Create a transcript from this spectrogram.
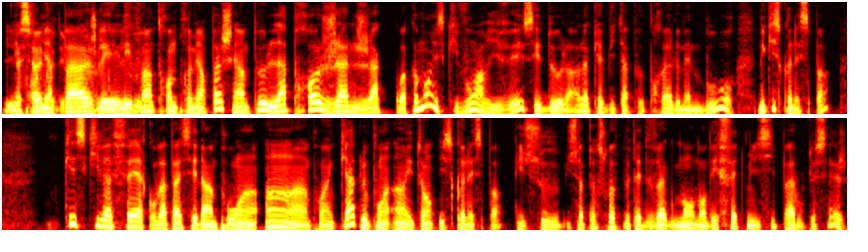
les Ah, premières début, pages, les, coup de les foudre. 20-30 premières pages, c'est un peu l'approche Jeanne-Jacques. Quoi. Comment est-ce qu'ils vont arriver, ces deux-là, là, qui habitent à peu près le même bourg, mais qui ne se connaissent pas Qu'est-ce qui va faire qu'on va passer d'un point 1 à un point 4 Le point 1 étant, ils se connaissent pas. Ils s'aperçoivent peut-être vaguement dans des fêtes municipales ou que sais-je.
